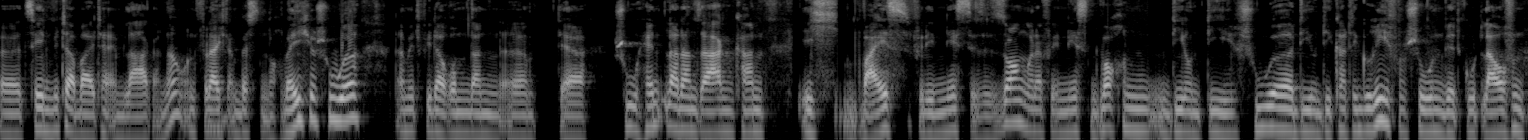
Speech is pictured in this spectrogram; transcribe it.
äh, zehn Mitarbeiter im Lager ne? und vielleicht mhm. am besten noch welche Schuhe, damit wiederum dann äh, der Schuhhändler dann sagen kann, ich weiß für die nächste Saison oder für die nächsten Wochen, die und die Schuhe, die und die Kategorie von Schuhen wird gut laufen.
